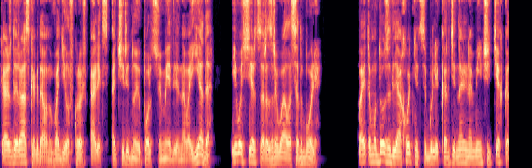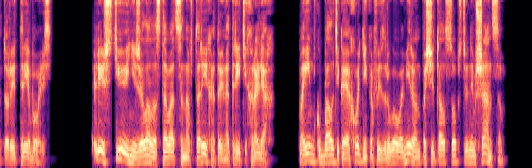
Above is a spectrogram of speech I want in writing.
Каждый раз, когда он вводил в кровь Алекс очередную порцию медленного яда, его сердце разрывалось от боли. Поэтому дозы для охотницы были кардинально меньше тех, которые требовались. Лишь Стьюи не желал оставаться на вторых, а то и на третьих ролях. Поимку Балтика и охотников из другого мира он посчитал собственным шансом,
